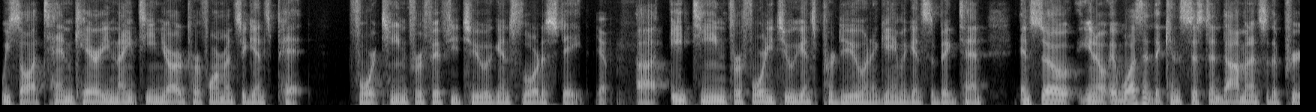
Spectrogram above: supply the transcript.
we saw a 10 carry, 19 yard performance against Pitt. 14 for 52 against Florida State. Yep. Uh, 18 for 42 against Purdue in a game against the Big Ten. And so, you know, it wasn't the consistent dominance of the pr-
